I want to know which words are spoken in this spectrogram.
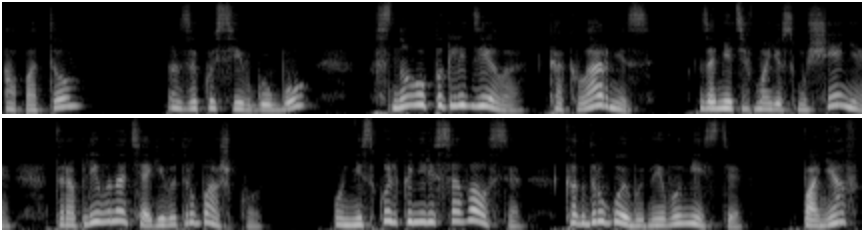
а потом, закусив губу, снова поглядела, как Ларнис, заметив мое смущение, торопливо натягивает рубашку. Он нисколько не рисовался, как другой бы на его месте, поняв,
